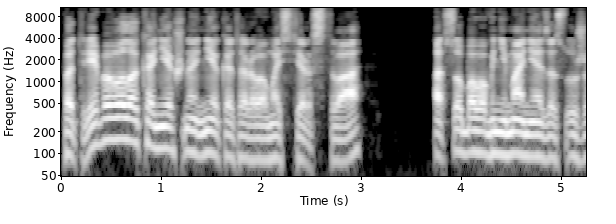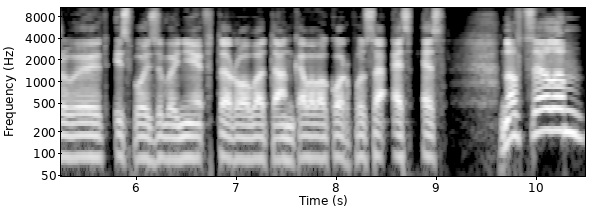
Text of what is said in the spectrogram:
потребовало, конечно, некоторого мастерства. Особого внимания заслуживает использование второго танкового корпуса СС, но в целом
